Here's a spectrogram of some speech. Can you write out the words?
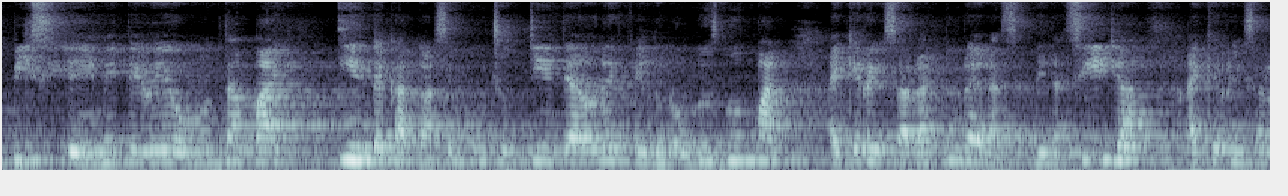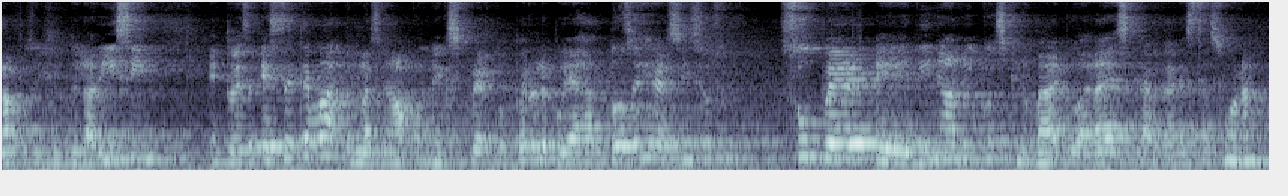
bici de MTB o mountain bike tiende a cargarse mucho, tiende a doler, el dolor no es normal, hay que revisar la altura de la, de la silla, hay que revisar la posición de la bici. Entonces, este tema relacionado con un experto, pero le voy a dejar dos ejercicios súper eh, dinámicos que nos van a ayudar a descargar esta zona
